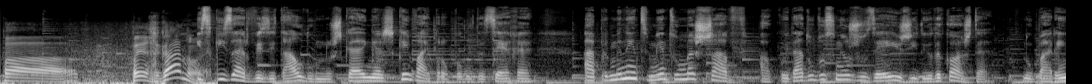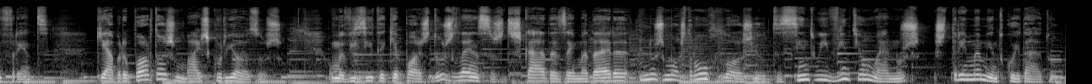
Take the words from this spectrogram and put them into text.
para, para irrigar, não é? E se quiser visitá-lo nos Canhas, quem vai para o Pulo da Serra, há permanentemente uma chave ao cuidado do Sr. José Egídio da Costa, no bar em frente que abre porta aos mais curiosos. Uma visita que, após dos lances de escadas em madeira, nos mostra um relógio de 121 anos extremamente cuidado.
